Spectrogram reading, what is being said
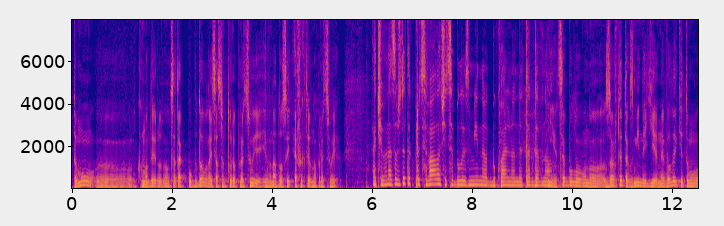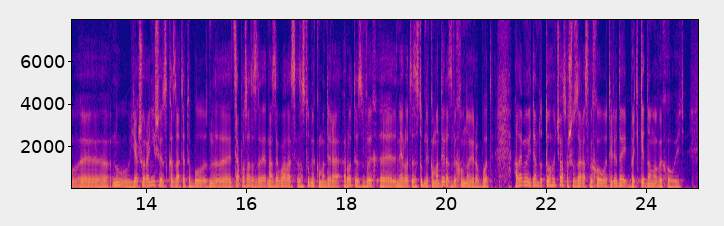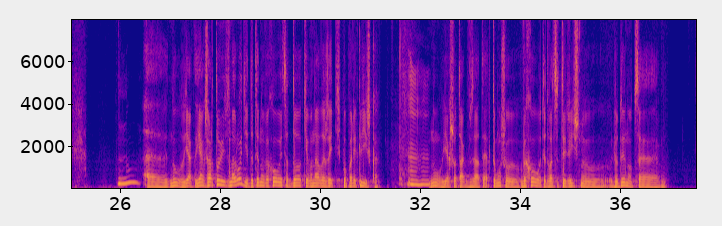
Тому е, командиру ну, це так побудовано, і ця структура працює, і вона досить ефективно працює. А чи вона завжди так працювала, чи це були зміни от буквально не так давно? Ні, це було воно завжди так. Зміни є невеликі, тому е, ну, якщо раніше сказати, то було е, ця посада називалася заступник командира роти з вих, е, не роти, заступник командира з виховної роботи. Але ми йдемо до того часу, що зараз виховувати людей батьки вдома виховують. Ну, Е, ну як, як жартують в народі, дитина виховується, доки вона лежить поперек ліжка. Ну, якщо так взяти. Тому що виховувати 20-річну людину це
